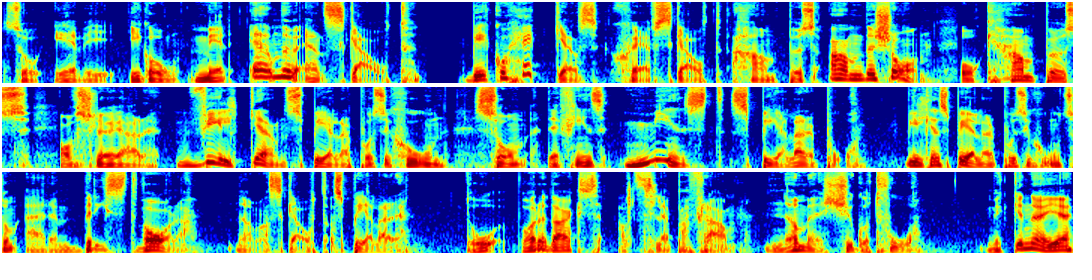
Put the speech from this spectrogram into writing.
så är vi igång med ännu en scout. BK Häckens chefscout Hampus Andersson och Hampus avslöjar vilken spelarposition som det finns minst spelare på. Vilken spelarposition som är en bristvara när man scoutar spelare. Då var det dags att släppa fram nummer 22. Mycket nöje!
